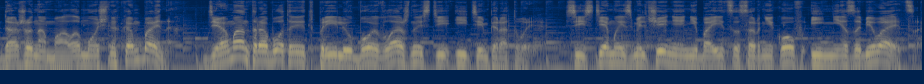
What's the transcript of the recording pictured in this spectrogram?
даже на маломощных комбайнах. Диамант работает при любой влажности и температуре. Система измельчения не боится сорняков и не забивается.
